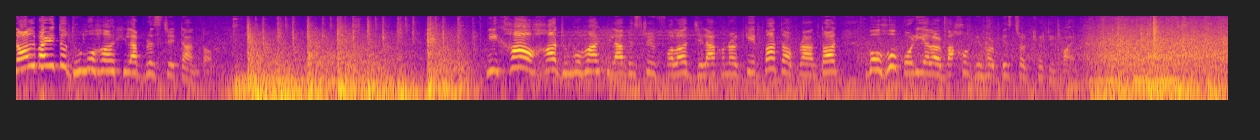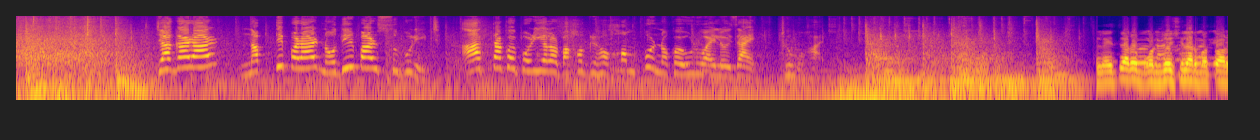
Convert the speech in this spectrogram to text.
নলবাৰীতো ধুমুহা শিলাবৃষ্টিৰ তাণ্ডৱ। নিশা অহা ধুমুহা শিলাবৃষ্টিৰ ফলত জিলাখনৰ কেইবাটাও প্ৰান্তত বহু পৰিয়ালৰ বাসগৃহৰ বিস্তৰ ক্ষতি হয়। জাগাৰাৰ নাপ্তিপাৰাৰ নদীৰ পাৰ চুবুৰীত আঠটাকৈ পৰিয়ালৰ বাসগৃহ সম্পূৰ্ণকৈ উৰুৱাই লৈ যায় ধুমুহাই। এইটো আৰু বৰজয়শিলাৰ বতৰ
